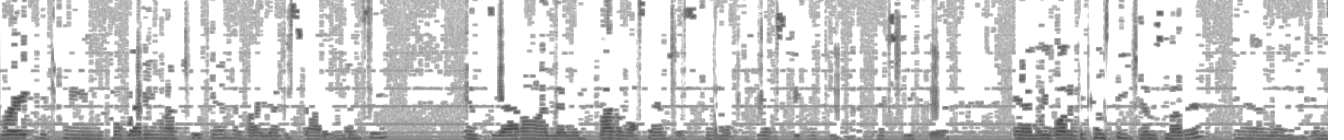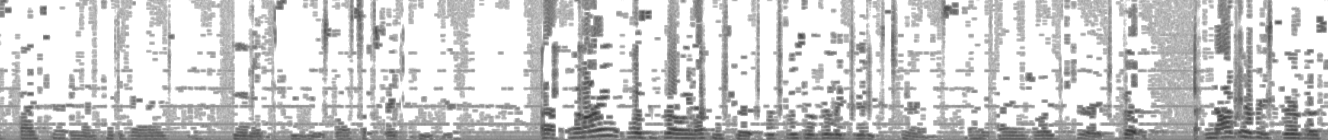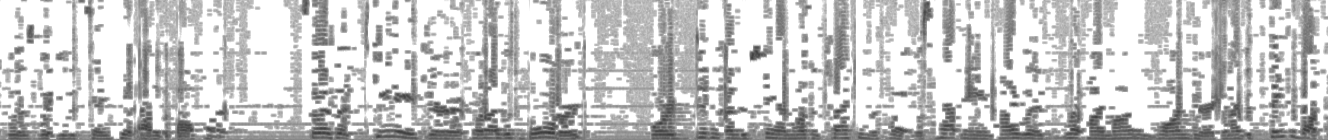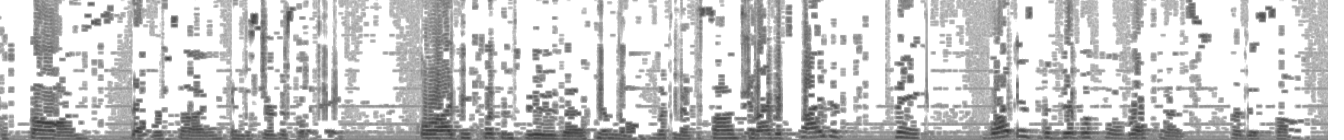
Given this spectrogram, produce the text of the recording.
break between the wedding last weekend of our youngest daughter, Lindsay, in Seattle, and then we fly to Los Angeles tonight because we have a speaking commitment next week there. And we wanted to come see Jim's mother and uh, in Spicer and then take advantage of being able to see you as well. So it's great to be here. Uh, when I was growing up in church, which was a really good experience, I, I enjoyed church, but not every service was what you would say hit out of the ballpark. So as a teenager, when I was bored or didn't understand, wasn't tracking with what was happening, I would let my mind wander and I would think about the songs that were sung in the service that day. Or I'd be flipping through the hymnal, looking at the songs, and I would try to think, what is the biblical reference for this song?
